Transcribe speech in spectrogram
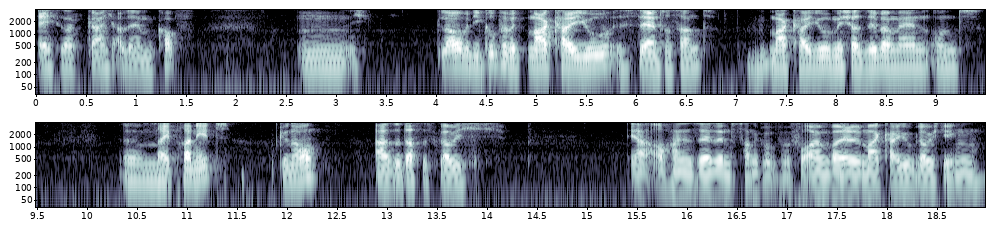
ehrlich gesagt gar nicht alle im Kopf. Mm, ich glaube, die Gruppe mit Mark Caillou ist sehr interessant. Mhm. Mark Caillou, Mischa Silberman und ähm, Cypranet. Genau. Also das ist, glaube ich, ja, auch eine sehr, sehr interessante Gruppe. Vor allem, weil Mark Caillou, glaube ich, gegen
